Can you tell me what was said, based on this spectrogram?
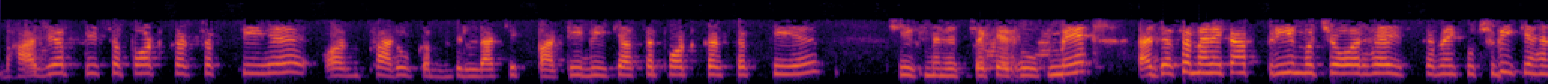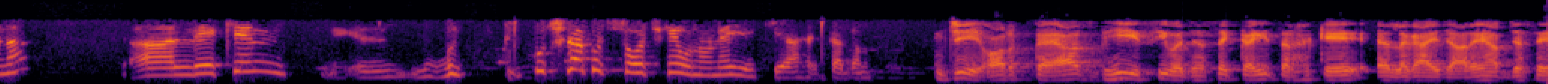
भाजपा भी सपोर्ट कर सकती है और फारूक अब्दुल्ला की पार्टी भी क्या सपोर्ट कर सकती है? चीफ मिनिस्टर के रूप में। जैसा मैंने कहा प्री मच्योर है, इस समय कुछ भी कहना। लेकिन कुछ ना कुछ सोच के उन्होंने ये किया है कदम। जी, और कयास भी इसी वजह से कई तरह के लगाए जा रहे हैं। अब जैसे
